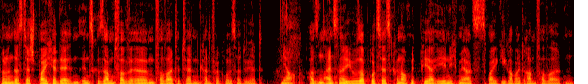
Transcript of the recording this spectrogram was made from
sondern dass der Speicher, der in, insgesamt ver äh, verwaltet werden kann, vergrößert wird. Ja. Also ein einzelner User-Prozess kann auch mit PAE nicht mehr als 2 GB RAM verwalten.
